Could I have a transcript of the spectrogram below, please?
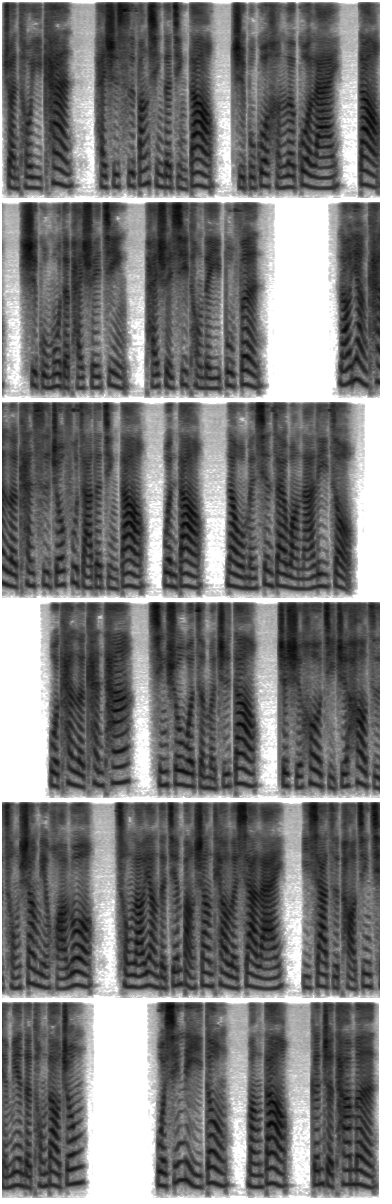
转头一看，还是四方形的井道，只不过横了过来。道是古墓的排水井，排水系统的一部分。老痒看了看四周复杂的井道，问道：“那我们现在往哪里走？”我看了看他，心说：“我怎么知道？”这时候，几只耗子从上面滑落，从老痒的肩膀上跳了下来，一下子跑进前面的通道中。我心里一动，忙道：“跟着他们。”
